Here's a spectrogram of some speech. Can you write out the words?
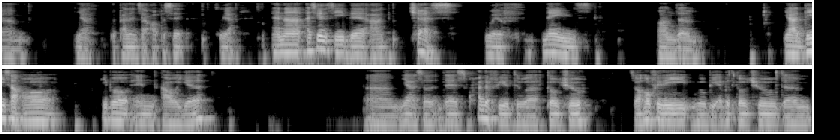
um yeah the patterns are opposite so yeah. And uh, as you can see there are chests with names on them. Yeah these are all people in our year. Um yeah so there's quite a few to uh, go through. So hopefully we'll be able to go through them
